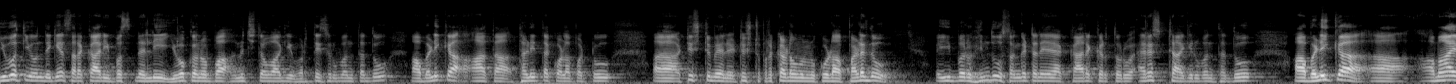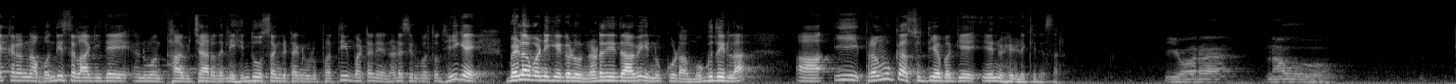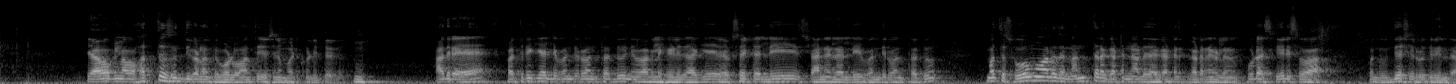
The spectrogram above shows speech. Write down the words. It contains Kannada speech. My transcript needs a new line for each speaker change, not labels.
ಯುವತಿಯೊಂದಿಗೆ ಸರ್ಕಾರಿ ಬಸ್ನಲ್ಲಿ ಯುವಕನೊಬ್ಬ ಅನುಚಿತವಾಗಿ ವರ್ತಿಸಿರುವಂಥದ್ದು. ಆ ಬಳಿಕ ಆತ ಥಳಿತಕ್ಕೊಳಪಟ್ಟು ಟಿಸ್ಟ್ ಮೇಲೆ ಟಿಸ್ಟ್ ಪ್ರಕರಣವನ್ನು ಕೂಡ ಪಡೆದು, ಇಬ್ಬರು ಹಿಂದೂ ಸಂಘಟನೆಯ ಕಾರ್ಯಕರ್ತರು ಅರೆಸ್ಟ್ ಆಗಿರುವಂಥದ್ದು. ಆ ಬಳಿಕ ಅಮಾಯಕರನ್ನು ಬಂಧಿಸಲಾಗಿದೆ ಅನ್ನುವಂಥ ವಿಚಾರದಲ್ಲಿ ಹಿಂದೂ ಸಂಘಟನೆಗಳು ಪ್ರತಿಭಟನೆ ನಡೆಸಿರುವಂಥದ್ದು. ಹೀಗೆ ಬೆಳವಣಿಗೆಗಳು ನಡೆದಿದ್ದಾವೆ, ಇನ್ನೂ ಕೂಡ ಮುಗುದಿಲ್ಲ. ಈ ಪ್ರಮುಖ ಸುದ್ದಿಯ ಬಗ್ಗೆ ಏನು ಹೇಳಲಿಕ್ಕಿದೆ ಸರ್?
ಈ ವಾರ ನಾವು ಯಾವಾಗ ನಾವು ಹತ್ತು ಸುದ್ದಿಗಳನ್ನು ತಗೊಳ್ಳುವ ಅಂತ ಯೋಚನೆ ಮಾಡಿಕೊಂಡಿದ್ದೇವೆ. ಆದರೆ ಪತ್ರಿಕೆಯಲ್ಲಿ ಬಂದಿರುವಂಥದ್ದು ನೀವಾಗಲೇ ಹೇಳಿದ ಹಾಗೆ ವೆಬ್ಸೈಟಲ್ಲಿ ಚಾನೆಲಲ್ಲಿ ಬಂದಿರುವಂಥದ್ದು ಮತ್ತು ಸೋಮವಾರದ ನಂತರ ಘಟನೆ ನಡೆದ ಘಟ ಘಟನೆಗಳನ್ನು ಕೂಡ ಸೇರಿಸುವ ಒಂದು ಉದ್ದೇಶ ಇರುವುದರಿಂದ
